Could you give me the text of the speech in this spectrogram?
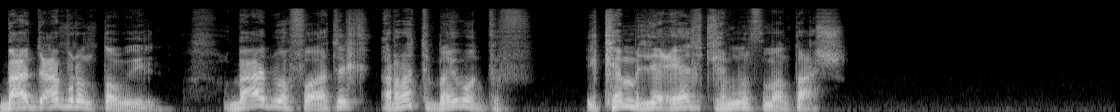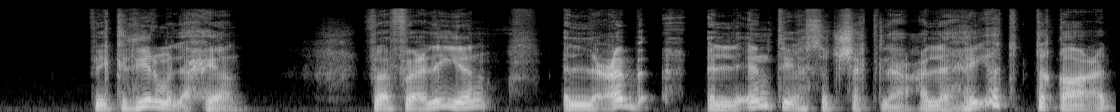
بعد عمر طويل بعد وفاتك الراتب ما يوقف يكمل لعيالك يكملون 18 في كثير من الأحيان. ففعليا العبء اللي أنت هسه تشكله على هيئة التقاعد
